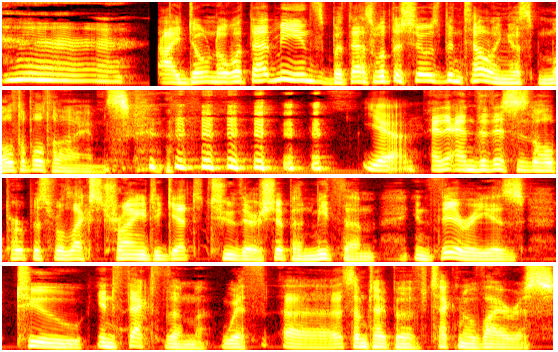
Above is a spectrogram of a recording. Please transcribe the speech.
I don't know what that means, but that's what the show's been telling us multiple times. yeah. And and this is the whole purpose for Lex trying to get to their ship and meet them, in theory, is to infect them with uh, some type of technovirus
